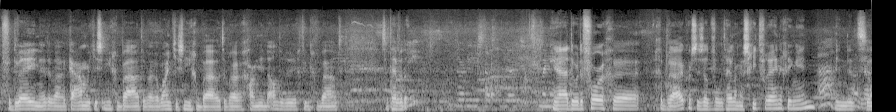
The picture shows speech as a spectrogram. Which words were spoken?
verdwenen. Er waren kamertjes ingebouwd, er waren wandjes ingebouwd, er waren gangen in de andere richting gebouwd. Dus dat hebben door wie? Door wie is dat gebeurd? Wanneer? Ja, door de vorige gebruikers. Er zat bijvoorbeeld heel lang een schietvereniging in. Ah, in dit, uh,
